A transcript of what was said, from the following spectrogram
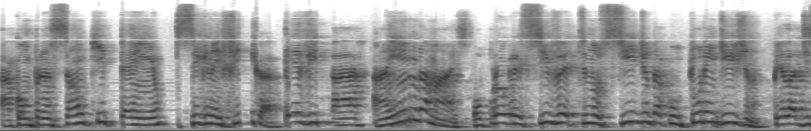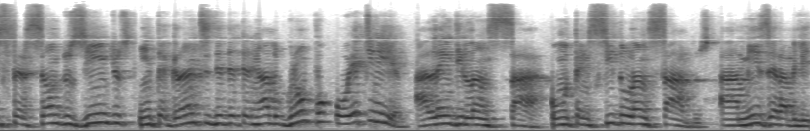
A compreensão que tenho significa evitar ainda mais o progressivo etnocídio da cultura indígena pela dispersão dos índios integrantes de determinado grupo ou etnia, além de lançar, como tem sido lançados à miserabilidade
